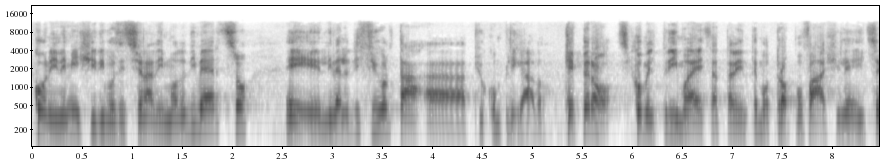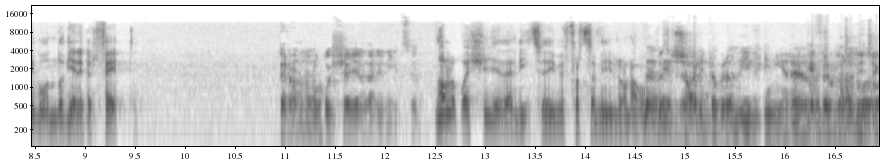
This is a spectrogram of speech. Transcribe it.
con i nemici riposizionati in modo diverso e il livello di difficoltà eh, più complicato. Che però, siccome il primo è esattamente mo- troppo facile, il secondo viene perfetto. Però non lo puoi scegliere dall'inizio. Non lo puoi scegliere dall'inizio, devi per forza finire una volta. Beh, beh, il solito che lo devi finire. Perché Lo Ferruccio dice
